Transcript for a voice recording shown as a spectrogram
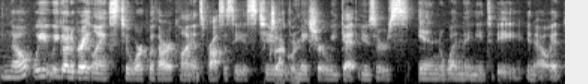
No, we, we go to great lengths to work with our clients' processes to exactly. make sure we get users in when they need to be. You know, it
